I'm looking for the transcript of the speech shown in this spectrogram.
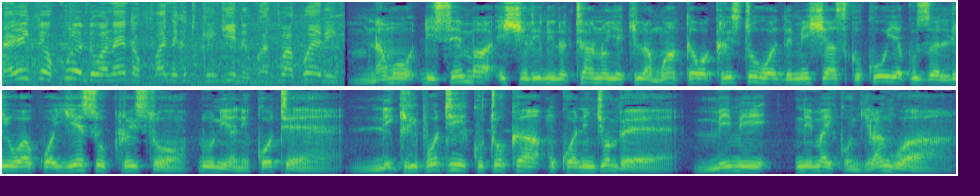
na hivyo kule ndio wanaenda kufanya kitu kingine, kwa sababu kweli Mnamo Disemba 25 ya kila mwaka Wakristo huadhimisha sikukuu ya kuzaliwa kwa Yesu Kristo duniani kote. Nikiripoti kutoka mkoani Njombe, mimi ni Michael Ngilangwa.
